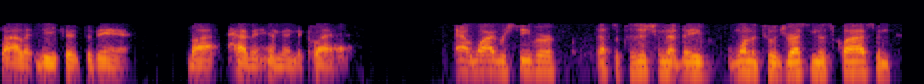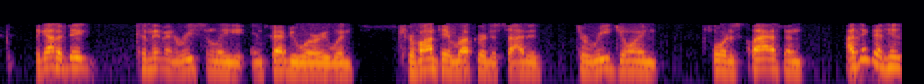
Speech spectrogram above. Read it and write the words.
solid defensive end by having him in the class. At wide receiver, that's a position that they've wanted to address in this class, and they got a big commitment recently in February when Travante Rucker decided to rejoin Florida's class, and I think that his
